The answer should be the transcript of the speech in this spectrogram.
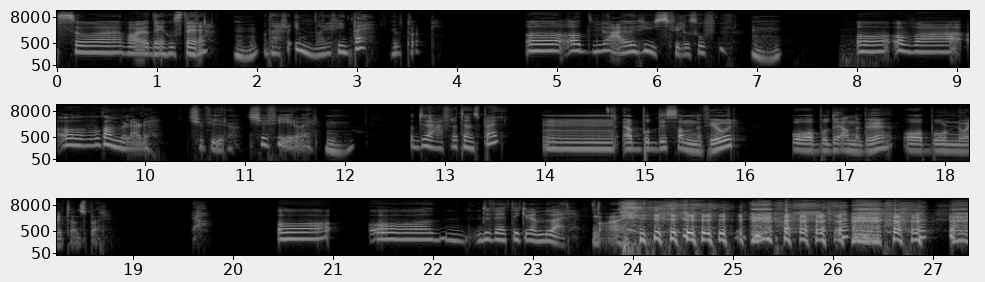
så var jo det hos dere. Mhm. Og det er så innmari fint der. Jo, takk. Og, og du er jo husfilosofen. Mhm. Og, og, hva, og hvor gammel er du? 24. 24 år. Mhm. Og du er fra Tønsberg? Mm, jeg har bodd i Sandefjord og bodd i Andebu og bor nå i Tønsberg. Ja. Og, og du vet ikke hvem du er. Nei.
